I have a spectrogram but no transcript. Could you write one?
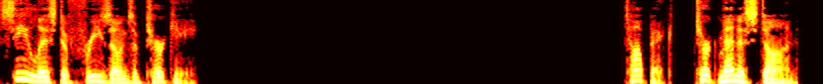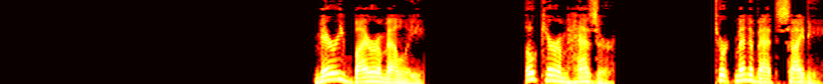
See List of free zones of Turkey Turkmenistan Mary Bayramali Okaram Hazar Turkmenabat Sidi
